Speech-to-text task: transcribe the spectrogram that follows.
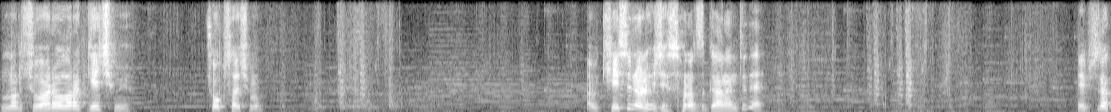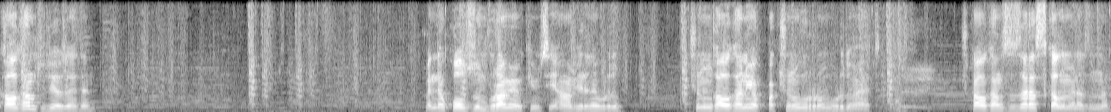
Bunlar süvari olarak geçmiyor. Çok saçma. Abi kesin öleceğiz orası garanti de. Hepsi de kalkan tutuyor zaten. Ben de kolsuzum vuramıyorum kimseyi. Aa birine vurdum. Şunun kalkanı yok bak şunu vururum vurdum evet. Şu kalkansızlara sıkalım en azından.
